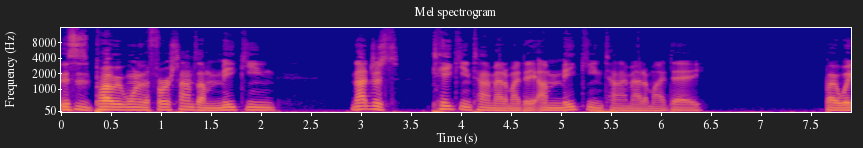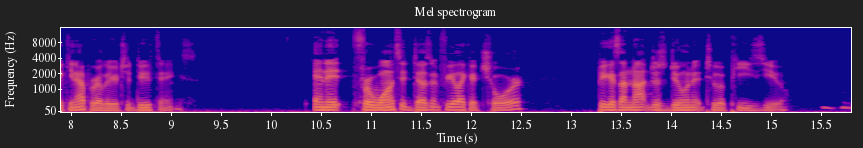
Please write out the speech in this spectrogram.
This is probably one of the first times I'm making not just taking time out of my day, I'm making time out of my day by waking up earlier to do things. And it for once it doesn't feel like a chore because I'm not just doing it to appease you. Mm-hmm.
